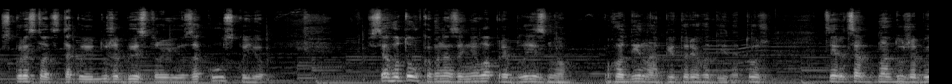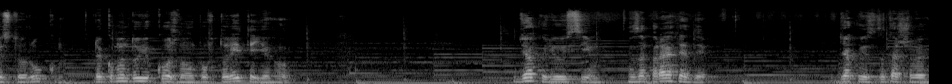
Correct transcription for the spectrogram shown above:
скористатися такою дуже бистрою закускою. Вся готовка мене зайняла приблизно година-півтори години. Тож цей рецепт на дуже бистру руку. Рекомендую кожному повторити його. Дякую усім за перегляди. Дякую за те, що ви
